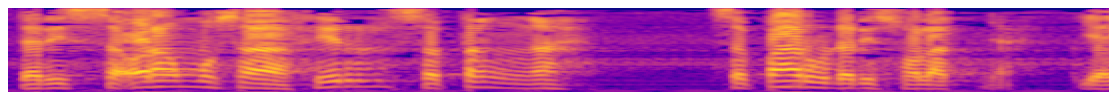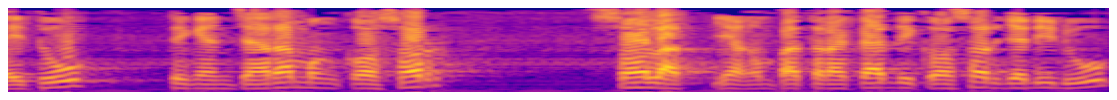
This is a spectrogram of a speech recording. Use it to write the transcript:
dari seorang musafir setengah separuh dari solatnya, yaitu dengan cara mengkosor solat yang empat rakaat dikosor jadi dua,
